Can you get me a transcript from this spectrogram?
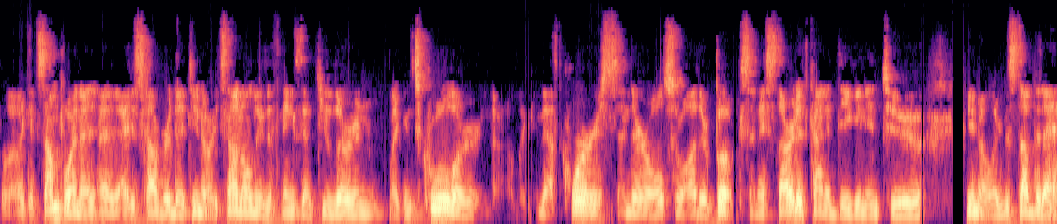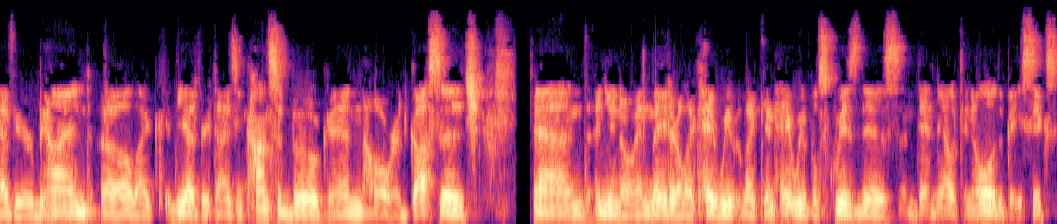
like at some point I, I discovered that you know it's not only the things that you learn like in school or like in that course, and there are also other books. And I started kind of digging into you know, like the stuff that I have here behind, uh, like the advertising concept book and Howard Gossage. And, and, you know, and later, like, hey, we like, and hey, Whipple squeeze this and then Nelken, all the basics.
